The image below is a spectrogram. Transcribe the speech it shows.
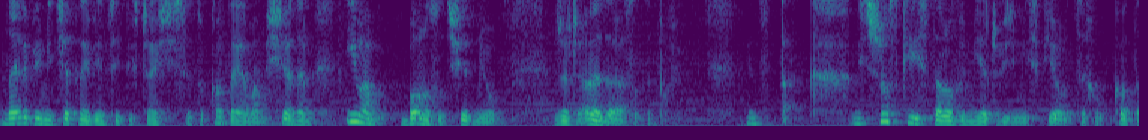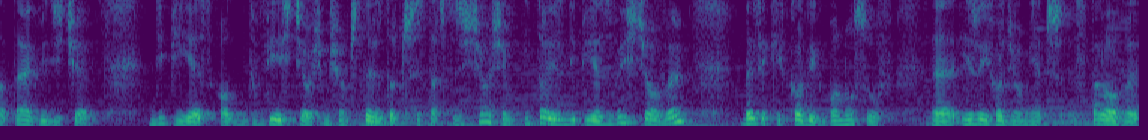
Najlepiej mieć jak najwięcej tych części setu kota. Ja mam 7 i mam bonus od 7 rzeczy, ale zaraz o tym powiem. Więc tak, mistrzowski stalowy miecz wiedźmińskiego cechu kota, tak jak widzicie, DPS od 284 do 348 i to jest DPS wyjściowy, bez jakichkolwiek bonusów, jeżeli chodzi o miecz stalowy.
